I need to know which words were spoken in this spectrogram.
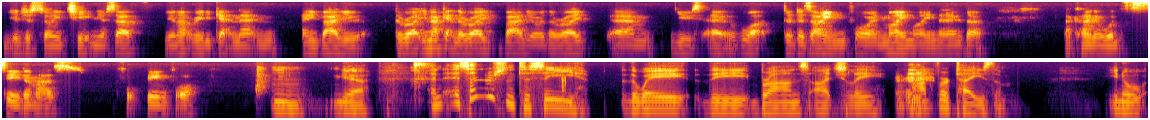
you're just only cheating yourself. You're not really getting that in any value. The right, you're not getting the right value or the right um, use out of what they're designed for. In my mind now, that I kind of would see them as for, being for. Mm, yeah, and it's interesting to see the way the brands actually advertise them you know,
